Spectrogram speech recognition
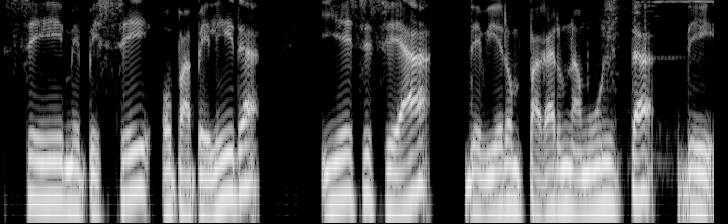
CMPC o Papelera y SCA debieron pagar una multa de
